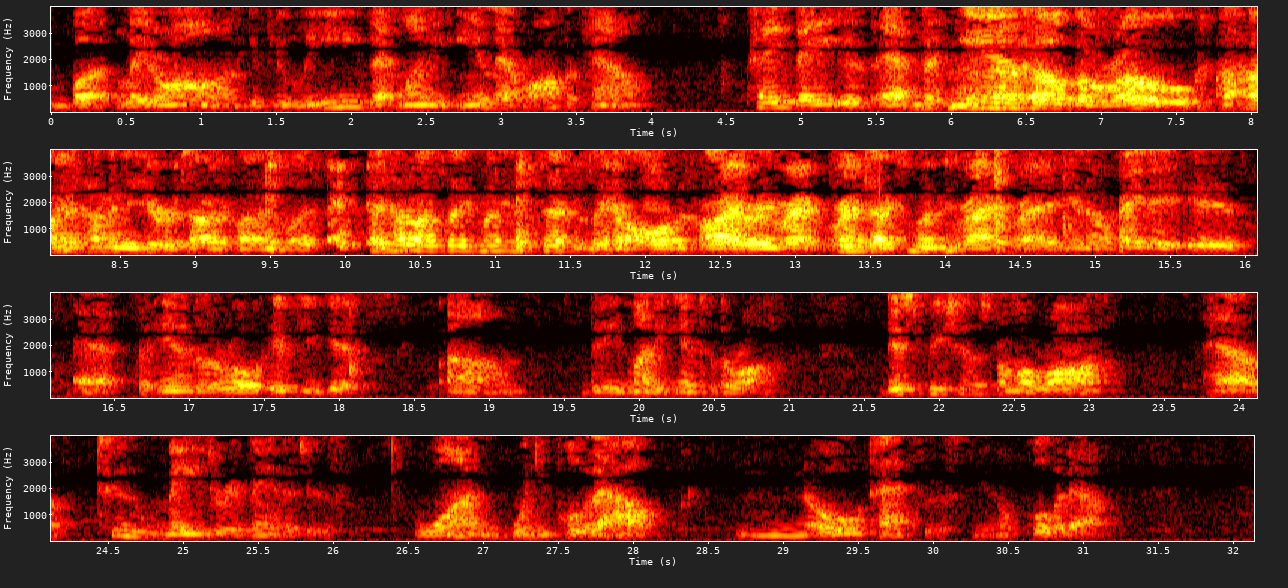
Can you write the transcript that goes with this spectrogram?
but later on, if you leave that money in that Roth account, payday is at the end of the road. How, how many, how many of your retired clients are like, hey, how do I save money in Texas? They got all this IRA right, right. pre-tax money. Right, right. You know, payday is at the end of the road if you get um, the money into the Roth. Distributions from a Roth have two major advantages. One, when you pull it out, no taxes. You know, pull it out.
